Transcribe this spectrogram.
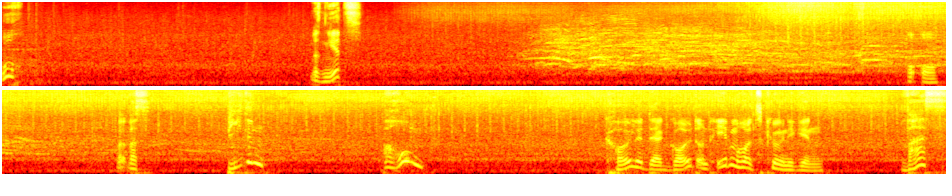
Huch! Was denn jetzt? Oh oh. Was? Bienen? Warum? Keule der Gold- und Ebenholzkönigin. Was?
